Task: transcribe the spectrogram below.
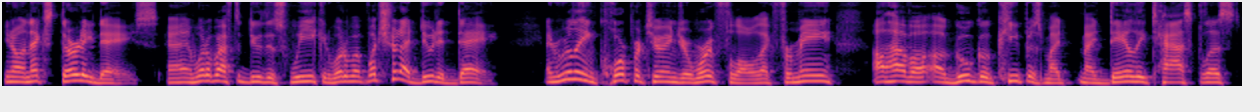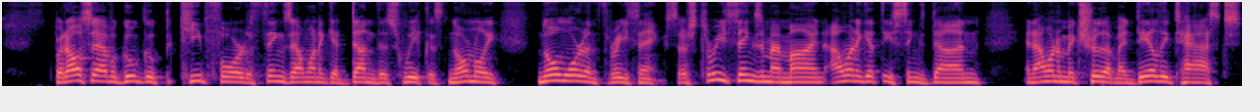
you know, next 30 days? And what do I have to do this week? And what, I, what should I do today? And really incorporating your workflow. Like for me, I'll have a, a Google Keep as my, my daily task list but I also have a Google Keep for the things I want to get done this week. It's normally no more than three things. There's three things in my mind. I want to get these things done, and I want to make sure that my daily tasks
